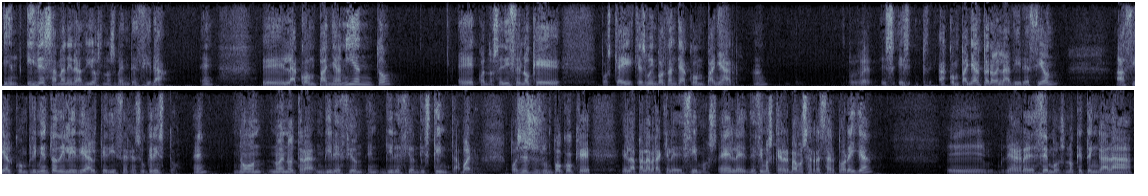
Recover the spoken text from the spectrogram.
Y, de esa manera Dios nos bendecirá. ¿eh? El acompañamiento, cuando se dice ¿no? que, pues que, es muy importante acompañar, pues, es, acompañar pero en la dirección hacia el cumplimiento del ideal que dice Jesucristo, no, no, en otra dirección, en dirección distinta. Bueno, pues eso es un poco que la palabra que le decimos. Le decimos que vamos a rezar por ella, eh, le agradecemos ¿no? que tenga la,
